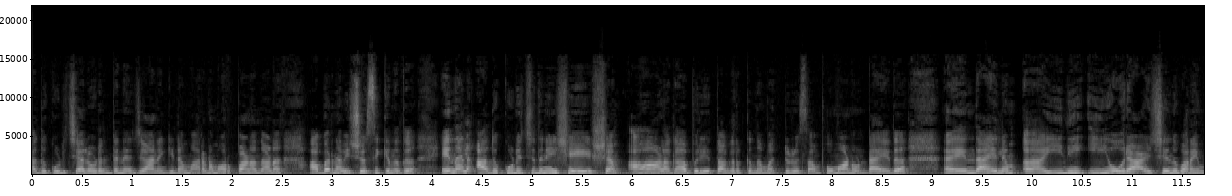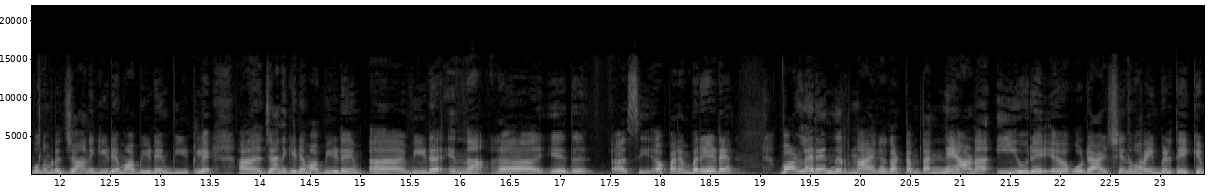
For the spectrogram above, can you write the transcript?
അത് കുടിച്ചാൽ ഉടൻ തന്നെ ജാനകിയുടെ മരണം ഉറപ്പാണെന്നാണ് അപർണ വിശ്വസിക്കുന്നത്. എന്നാൽ അത് കുടിച്ചതിന് ശേഷം ആ അളകാപുരിയെ തകർക്കുന്ന മറ്റൊരു സംഭവമാണ് ഉണ്ടായത്. എന്തായാലും ഇനി ഈ ഒരാഴ്ച എന്ന് പറയുമ്പോൾ നമ്മുടെ ജാനകിയുടെയും അബിയുടെയും വീട്ടിലെ ജാനകിയുടെയും അബിയുടെയും വീട് എന്ന ഏത് പരമ്പരയുടെ വളരെ നിർണായക ഘട്ടം തന്നെയാണ് ഈ ഒരു ഒരാഴ്ച എന്ന് പറയുമ്പോഴത്തേക്കും.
